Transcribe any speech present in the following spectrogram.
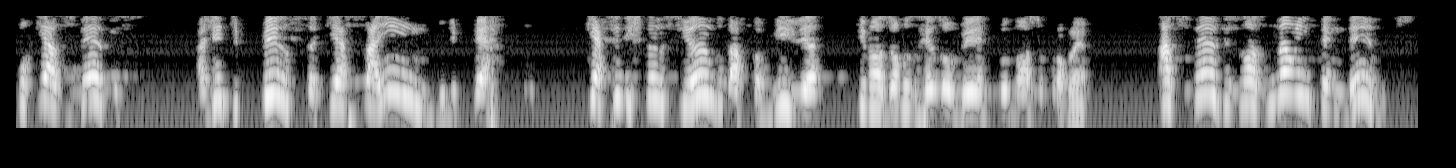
porque às vezes a gente pensa que é saindo de perto, que é se distanciando da família, que nós vamos resolver o nosso problema. Às vezes nós não entendemos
